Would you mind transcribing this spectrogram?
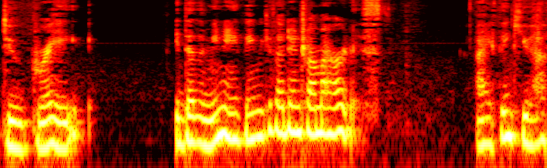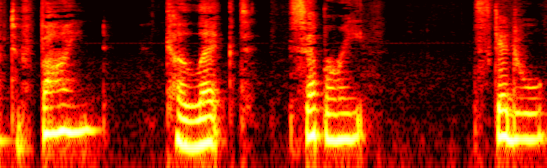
do great, it doesn't mean anything because I didn't try my hardest. I think you have to find, collect, separate, schedule,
